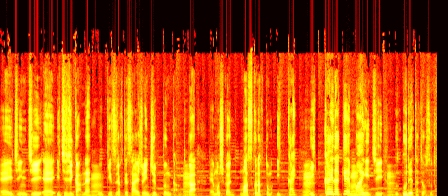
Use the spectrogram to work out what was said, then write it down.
えー1日、えー1時間ね、うん。腹筋するんじゃなくて最初に10分間とか、えーもしくは、まあ、少なくとも1回、うん。1回だけ毎日、腕立てをすると、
